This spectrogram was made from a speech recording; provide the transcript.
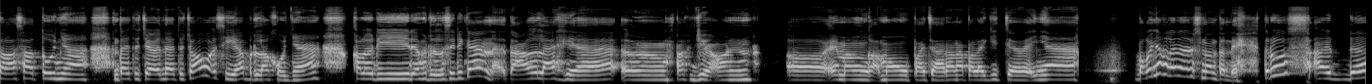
salah satunya. Entah itu cewek entah itu cowok sih ya berlakunya. Kalau di Nevertheless ini kan tau lah ya um, Park Jeon uh, emang nggak mau pacaran apalagi ceweknya. Pokoknya kalian harus nonton deh. Terus ada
